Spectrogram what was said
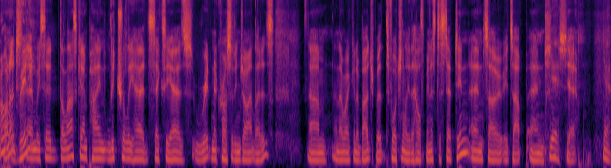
on Oh, it. really? And we said the last campaign literally had sexy as written across it in giant letters. Um, and they weren't going to budge, but fortunately the health minister stepped in, and so it's up. And Yes. yeah, yeah,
